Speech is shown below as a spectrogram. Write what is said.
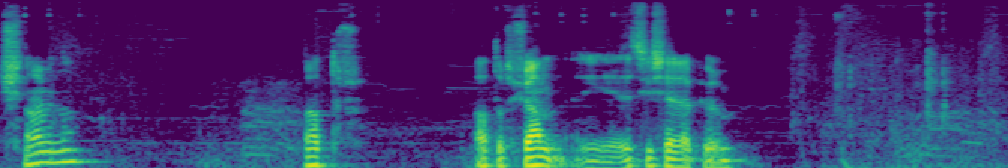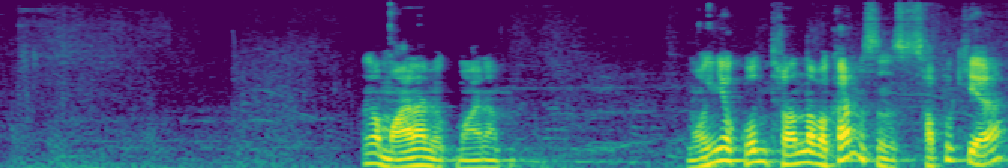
Şş ne yapıyorsun lan? Rahat dur. Rahat dur şu an e, eski şeyler yapıyorum. Ama manam yok manam. Manyak oğlum Tran'la bakar mısınız? Sapık ya.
